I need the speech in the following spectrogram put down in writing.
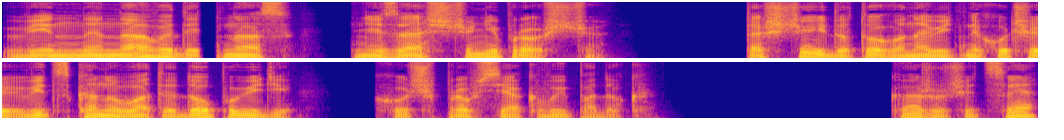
Він ненавидить нас ні за що, ні про що. Та ще й до того навіть не хоче відсканувати доповіді, хоч про всяк випадок. Кажучи це,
